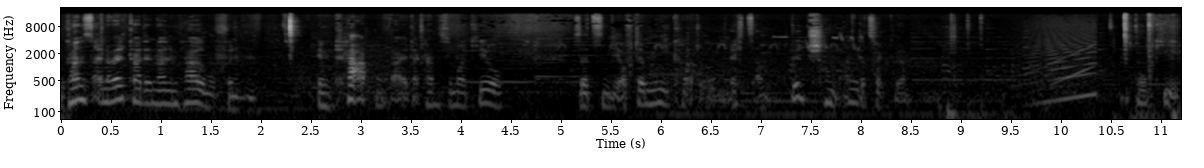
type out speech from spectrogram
Du kannst eine Weltkarte in deinem Tagebuch finden. Im Kartenreiter kannst du Markierungen setzen, die auf der Minikarte oben rechts am Bildschirm angezeigt werden. Okay.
